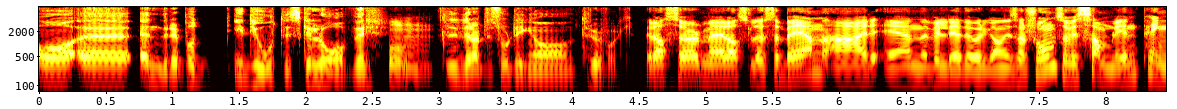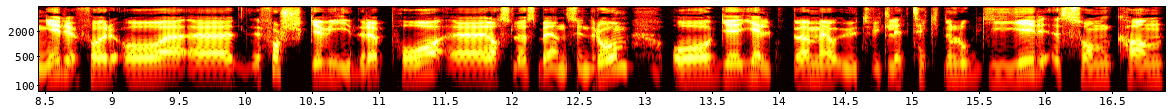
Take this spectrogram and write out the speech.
og endrer på idiotiske lover. Mm. De drar til Stortinget og truer folk. Rasshøl med rastløse ben er en veldedig organisasjon som vil samle inn penger for å eh, forske videre på eh, rastløs bensyndrom og hjelpe med å utvikle teknologier som kan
